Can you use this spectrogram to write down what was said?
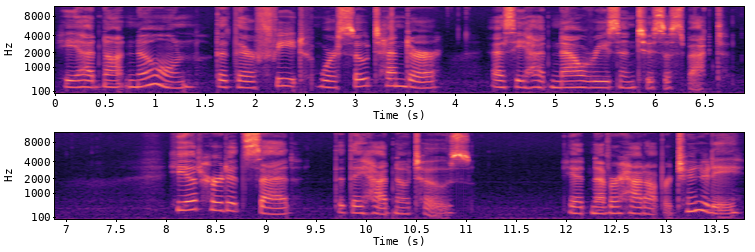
He had not known that their feet were so tender as he had now reason to suspect. He had heard it said that they had no toes. He had never had opportunity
